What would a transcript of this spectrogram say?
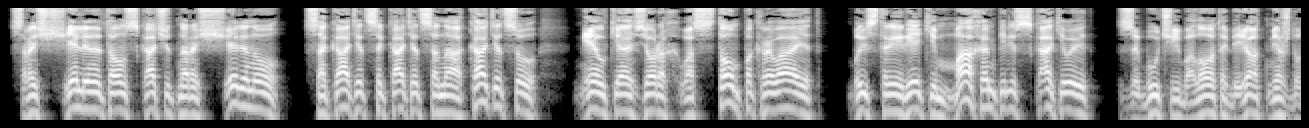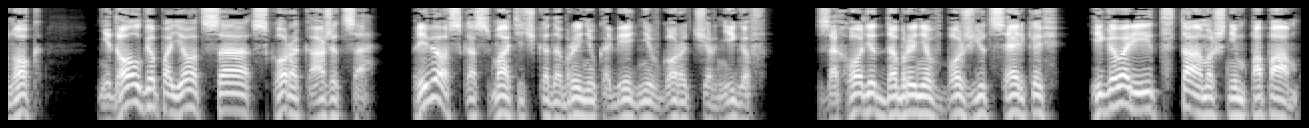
С расщелины-то он скачет на расщелину, сокатится-катится на окатицу — мелкие озера хвостом покрывает, быстрые реки махом перескакивает, зыбучие болота берет между ног. Недолго поется, скоро кажется. Привез косматичка Добрыню к обедне в город Чернигов. Заходит Добрыня в Божью церковь и говорит тамошним попам,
